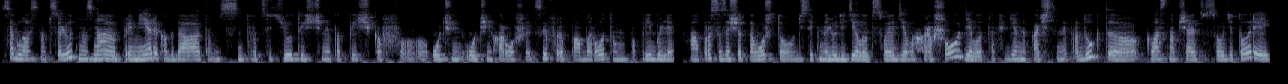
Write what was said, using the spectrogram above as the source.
Согласна, абсолютно. Знаю примеры, когда там с 20 тысячами подписчиков очень-очень э, хорошие цифры по оборотам, по прибыли а просто за счет того, что действительно люди делают свое дело хорошо, делают офигенно качественный продукт, э, классно общаются с аудиторией.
